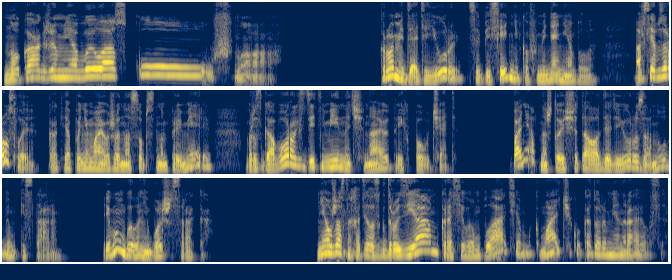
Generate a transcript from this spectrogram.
Но как же мне было скучно! Кроме дяди Юры, собеседников у меня не было. А все взрослые, как я понимаю уже на собственном примере, в разговорах с детьми начинают их поучать. Понятно, что я считала дядю Юру занудным и старым. Ему было не больше сорока. Мне ужасно хотелось к друзьям, красивым платьям, к мальчику, который мне нравился.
